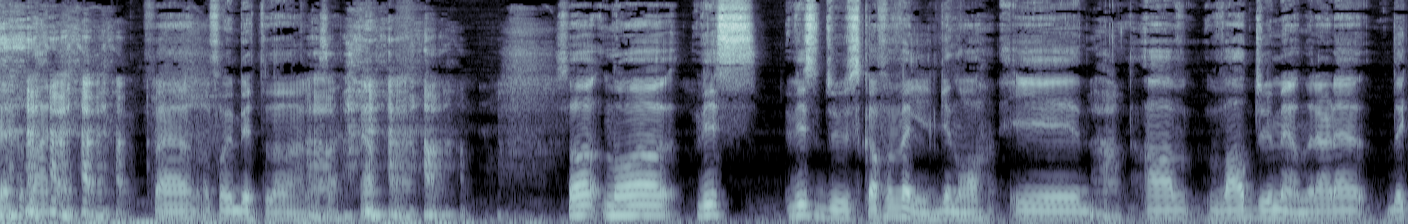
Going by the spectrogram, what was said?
Nei. Da får vi bytte det der, altså. Ja. Så nå, hvis, hvis du skal få velge nå i, Ja. av hva du mener er det, det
